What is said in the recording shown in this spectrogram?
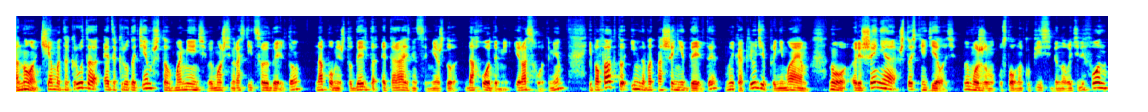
Но чем это круто? Это круто тем, что в моменте вы можете нарастить свою дельту. Напомню, что дельта – это разница между доходами и расходами. И по факту именно в отношении дельты мы как люди принимаем ну, решение, что с ней делать. Мы можем условно купить себе новый телефон,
